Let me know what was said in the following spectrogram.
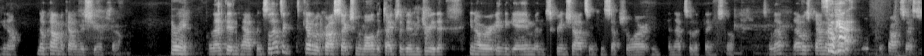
you know, no Comic Con this year. So. All right. Well, that didn't happen. So that's a kind of a cross section of all the types of imagery that you know are in the game and screenshots and conceptual art and, and that sort of thing. So, so that that was kind of so how, the process.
